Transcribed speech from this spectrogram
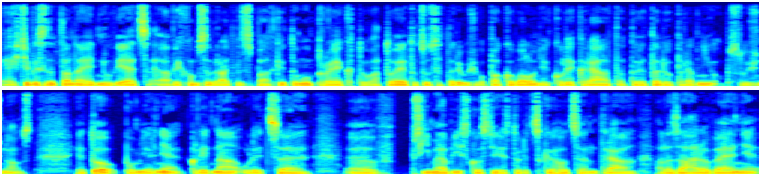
ještě bych se zeptal na jednu věc, abychom se vrátili zpátky k tomu projektu. A to je to, co se tady už opakovalo několikrát, a to je ta dopravní obslužnost. Je to poměrně klidná ulice eh, v přímé blízkosti historického centra, ale zároveň eh,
